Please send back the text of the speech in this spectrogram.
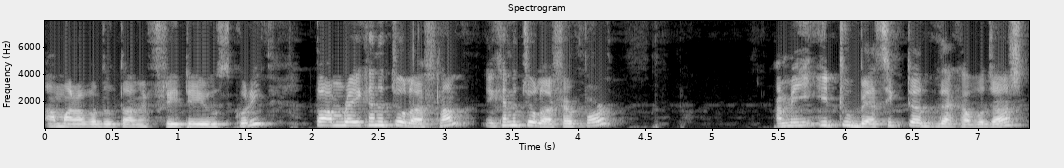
আমার আপাতত আমি ফ্রিতে ইউজ করি। তো আমরা এখানে চলে আসলাম। এখানে চলে আসার পর, আমি একটু বেসিকটা দেখাবো জাস্ট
